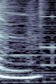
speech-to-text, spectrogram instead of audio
bạn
